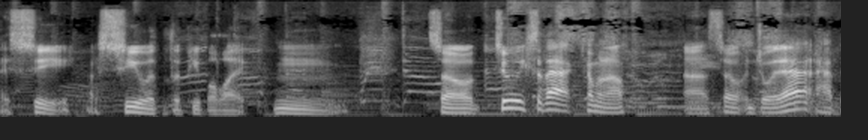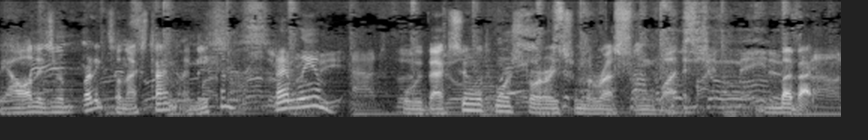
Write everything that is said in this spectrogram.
I see, I see what the people like. Hmm. So two weeks of that coming up. Uh, so enjoy that. Happy holidays, everybody. Till next time, I'm Ethan. And I'm Liam. We'll be back soon with more stories from the wrestling life. Bye bye.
